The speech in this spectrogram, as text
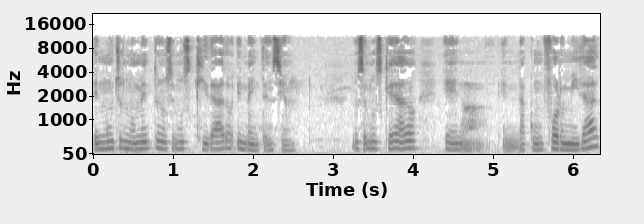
en muchos momentos nos hemos quedado en la intención, nos hemos quedado en, en la conformidad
